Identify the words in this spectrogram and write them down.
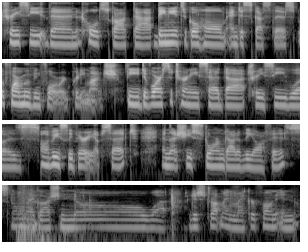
Traci then told Scott that they needed to go home and discuss this before moving forward, pretty much. The divorce attorney said that Traci was obviously very upset and that she stormed out of the office. Oh my gosh, no. I just dropped my microphone in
